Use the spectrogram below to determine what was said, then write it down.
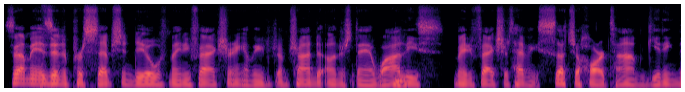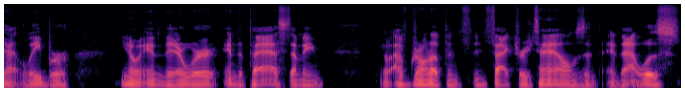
So, I mean, is it a perception deal with manufacturing? I mean, I'm trying to understand why mm-hmm. these manufacturers having such a hard time getting that labor, you know, in there. Where in the past, I mean, you know, I've grown up in, in factory towns, and and that was,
